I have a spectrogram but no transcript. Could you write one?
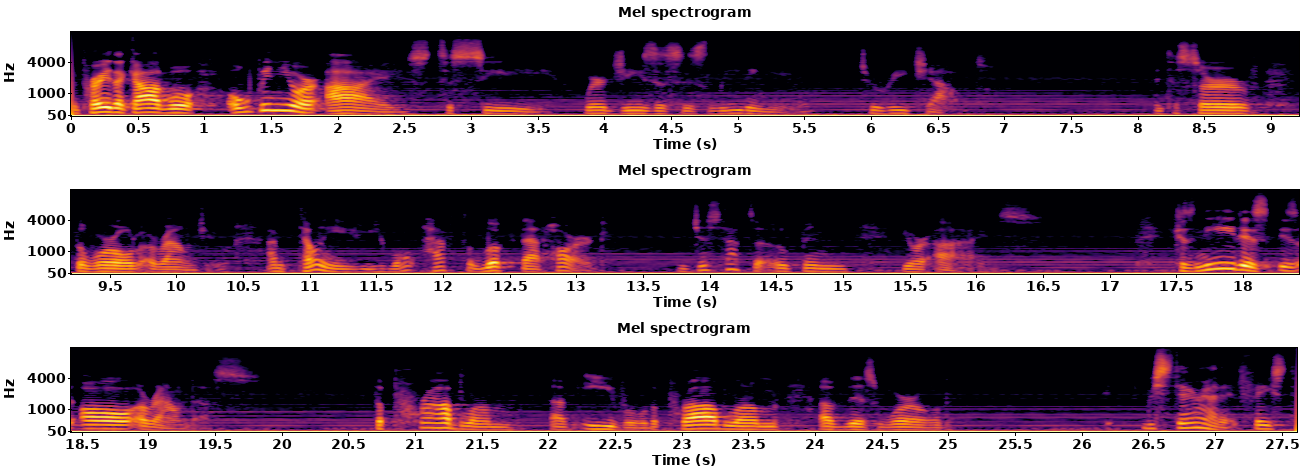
And pray that God will open your eyes to see where Jesus is leading you to reach out and to serve the world around you. I'm telling you, you won't have to look that hard. You just have to open your eyes. Because need is, is all around us. The problem of evil, the problem of this world, we stare at it face to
